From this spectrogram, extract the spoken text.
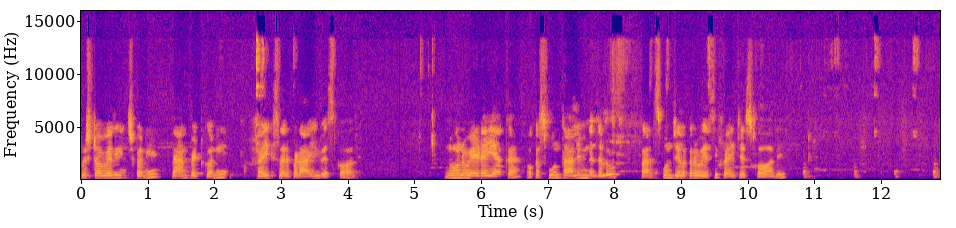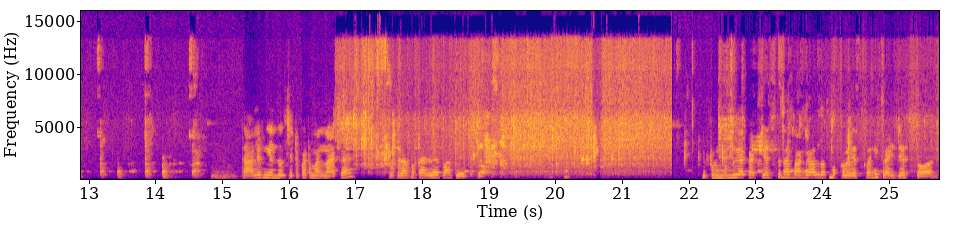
ఇప్పుడు స్టవ్ వెలిగించుకొని ప్యాన్ పెట్టుకొని ఫ్రైకి సరిపడా ఆయిల్ వేసుకోవాలి. నూనె వేడయ్యాక ఒక స్పూన్ తాలింపు గింజలు అర స్పూన్ జీలకర్ర వేసి ఫ్రై చేసుకోవాలి. తాలింపు గింజలు చిట్టపట్టమన్నాక ఒక రవ్వ కరివేపాకు వేసుకోవాలి ఇప్పుడు ముందుగా కట్ చేసుకున్న బంగాళదుంప ముక్కలు వేసుకొని ఫ్రై చేసుకోవాలి.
